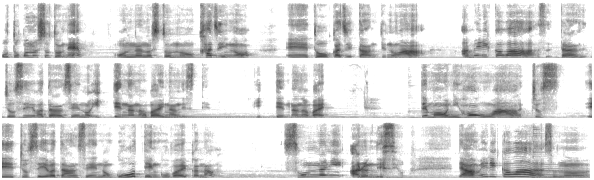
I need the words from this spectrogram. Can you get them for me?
男の人とね女の人の家事の、えー、10日時間っていうのはアメリカは女性は男性の1.7倍なんですって。1.7倍。でも日本は女,、えー、女性は男性の5.5倍かな？そんなにあるんですよ。でアメリカはその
